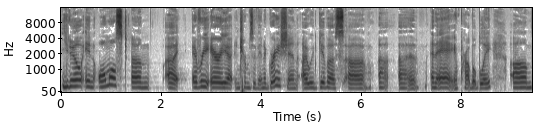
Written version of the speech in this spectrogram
You know, in almost um, uh, every area in terms of integration, I would give us uh, uh, uh, an A probably. Um,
